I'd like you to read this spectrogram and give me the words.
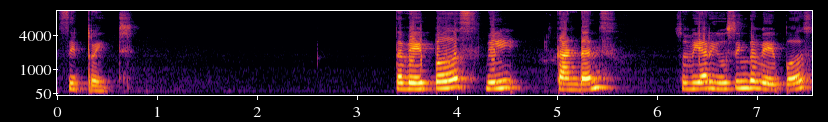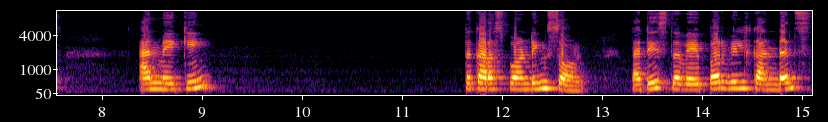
citrate. The vapors will condense. So we are using the vapors and making the corresponding sol. That is the vapor will condense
